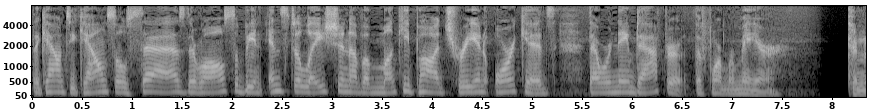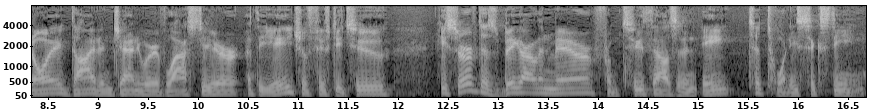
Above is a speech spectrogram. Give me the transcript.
The County Council says there will also be an installation of a monkey pod tree and orchids that were named after the former mayor. Kenoi died in January of last year at the age of 52. He served as Big Island mayor from 2008 to 2016.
